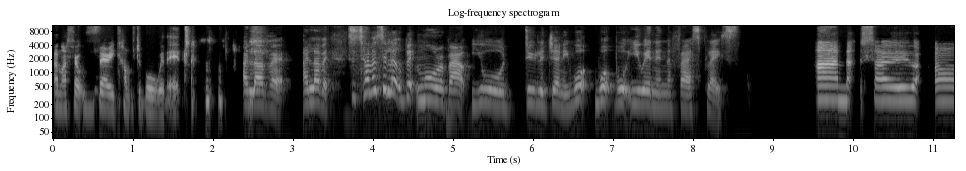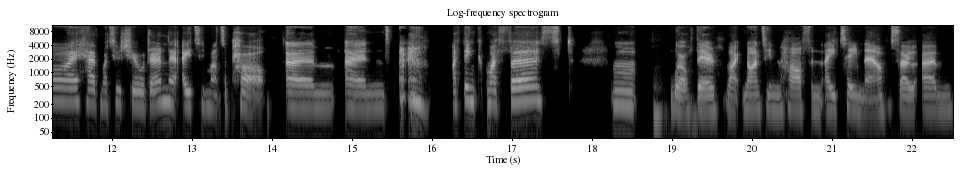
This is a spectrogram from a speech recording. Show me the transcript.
and i felt very comfortable with it. I love it. I love it. So tell us a little bit more about your doula journey. What what brought you in in the first place? Um so i have my two children. They're 18 months apart. Um and i think my first mm, well, they're like 19 and a half and 18 now. So um,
